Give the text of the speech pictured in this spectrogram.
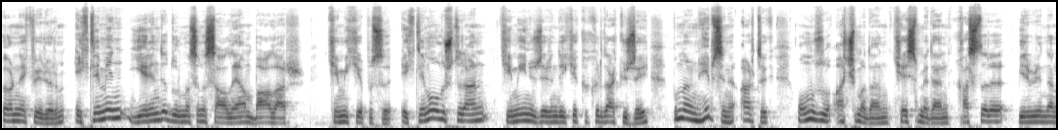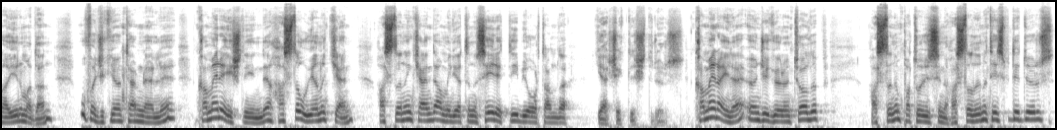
örnek veriyorum. Eklemin yerinde durmasını sağlayan bağlar, kemik yapısı, eklemi oluşturan kemiğin üzerindeki kıkırdak yüzey bunların hepsini artık omuzu açmadan, kesmeden, kasları birbirinden ayırmadan ufacık yöntemlerle kamera eşliğinde hasta uyanıkken hastanın kendi ameliyatını seyrettiği bir ortamda gerçekleştiriyoruz. Kamera ile önce görüntü alıp Hastanın patolojisini, hastalığını tespit ediyoruz.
